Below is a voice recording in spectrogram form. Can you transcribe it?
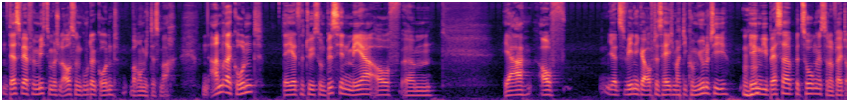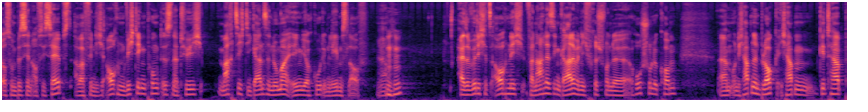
das wäre für mich zum Beispiel auch so ein guter Grund, warum ich das mache. Ein anderer Grund, der jetzt natürlich so ein bisschen mehr auf, ähm, ja, auf jetzt weniger auf das, hey, ich mache die Community mhm. irgendwie besser bezogen ist, sondern vielleicht auch so ein bisschen auf sich selbst. Aber finde ich auch einen wichtigen Punkt ist, natürlich macht sich die ganze Nummer irgendwie auch gut im Lebenslauf. Ja. Mhm. Also würde ich jetzt auch nicht vernachlässigen, gerade wenn ich frisch von der Hochschule komme. Ähm, und ich habe einen Blog, ich habe ein GitHub,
